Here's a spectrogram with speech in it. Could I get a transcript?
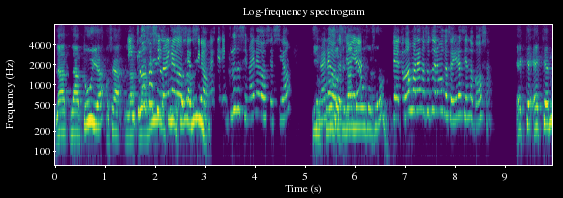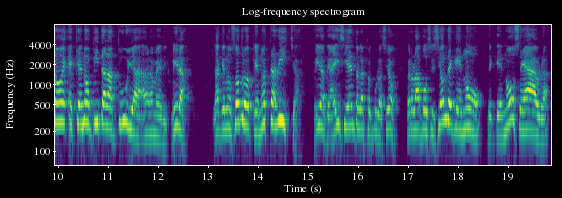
La, la, tuya, o sea, incluso si no hay negociación, incluso si no hay negociación, si no hay negociación, de todas maneras nosotros tenemos que seguir haciendo cosas. Es que, es que no, es que no quita la tuya, Ana Mary. Mira, la que nosotros, que no está dicha, fíjate, ahí sí entra la especulación, pero la posición de que no, de que no se abra,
